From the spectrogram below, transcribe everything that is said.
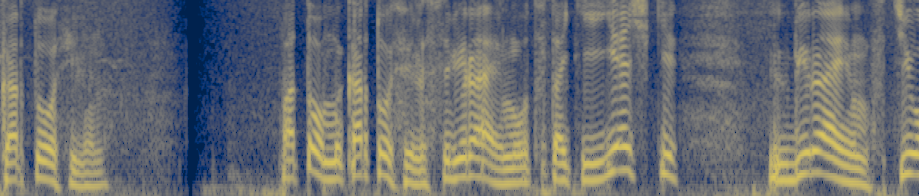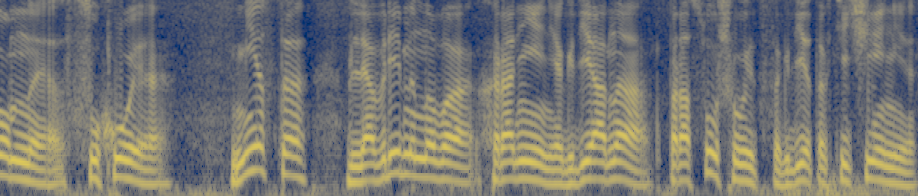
картофелин. Потом мы картофель собираем вот в такие ящики, убираем в темное сухое место для временного хранения, где она просушивается где-то в течение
